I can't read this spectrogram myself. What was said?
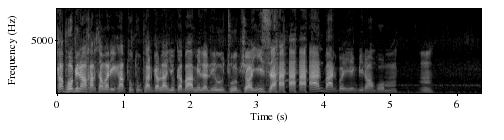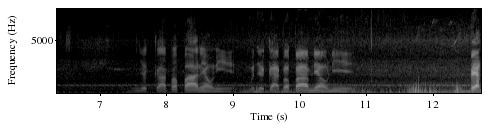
ครับผมพี่น้องครับสวัสดีครับทุกทุกท่านกำลังอยู่กับบ้านมิลลิยูทูบชอยอีสานบ้านก็เองพี่น้องผม อืมบรรยากาศป้าป้าแนวนี้บรรยากาศป้าป้าแนวนี้แบก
